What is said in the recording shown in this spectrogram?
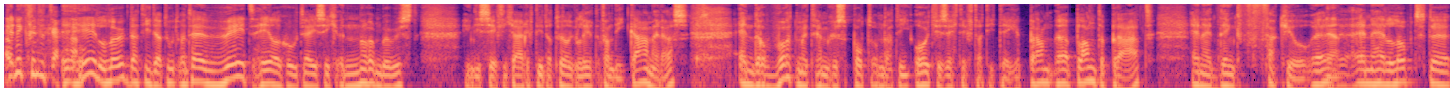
en ik vind het heel leuk dat hij dat doet, want hij weet heel goed, hij is zich enorm bewust, in die 70 jaar heeft hij dat wel geleerd, van die camera's. En er wordt met hem gespot, omdat hij ooit gezegd heeft dat hij tegen eh, planten praat. En hij denkt, fuck you. En hij loopt de,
